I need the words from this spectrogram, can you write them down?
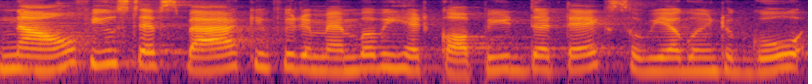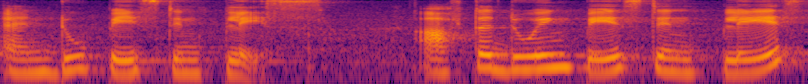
Now few steps back, if you remember we had copied the text, so we are going to go and do paste in place. After doing paste in place,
